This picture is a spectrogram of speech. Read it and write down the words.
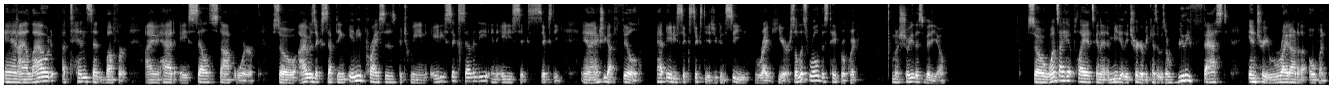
and I allowed a 10 cent buffer. I had a sell stop order. So I was accepting any prices between 86.70 and 86.60 and I actually got filled at 86.60 as you can see right here. So let's roll this tape real quick. I'm going to show you this video. So once I hit play it's going to immediately trigger because it was a really fast entry right out of the open.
